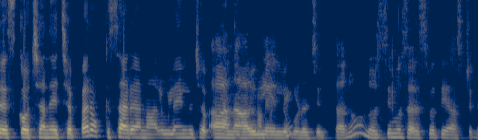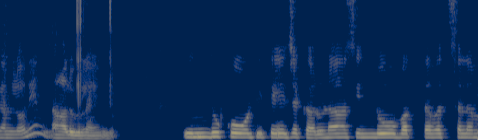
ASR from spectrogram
చేసుకోవచ్చు అనేది చెప్పారు. ఒక్కసారి ఆ నాలుగు లైన్లు ఆ చెప్పారు నాలుగు లైన్లు కూడా చెప్తాను. నరసింహ సరస్వతి అష్టకంలోని నాలుగు లైన్లు. ఇందు కోటి తేజ కరుణా సింధు భక్తవత్సలం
